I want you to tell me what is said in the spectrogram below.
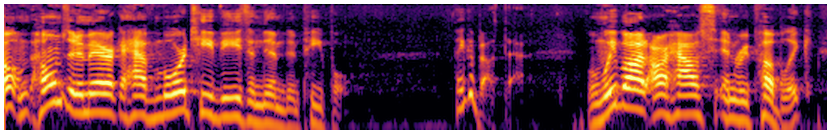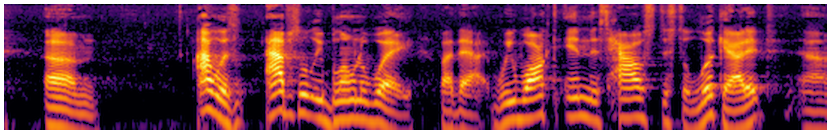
home, homes in America have more TVs in them than people. Think about that. When we bought our house in Republic, um, I was absolutely blown away by that. We walked in this house just to look at it, um,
